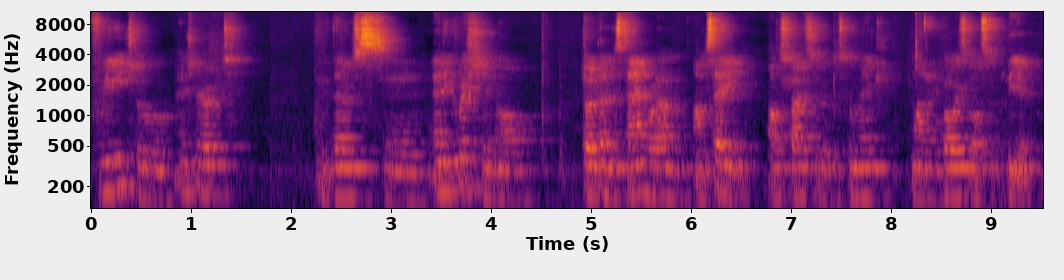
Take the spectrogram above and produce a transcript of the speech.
free to interrupt if there's uh, any question or don't understand what I'm, I'm saying. I'll try to, to make my voice also clear.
